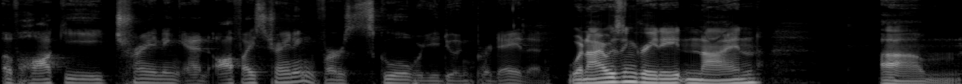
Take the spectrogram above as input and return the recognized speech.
of hockey training and off ice training versus school were you doing per day then? when i was in grade 8 and 9 um,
